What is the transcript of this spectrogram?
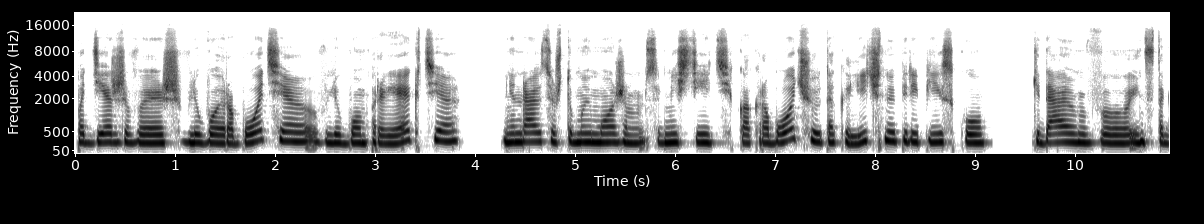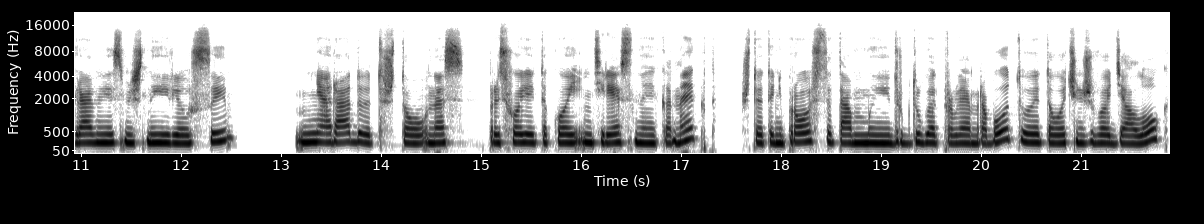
поддерживаешь в любой работе, в любом проекте. Мне нравится, что мы можем совместить как рабочую, так и личную переписку. Кидаем в Инстаграме смешные рилсы. Меня радует, что у нас происходит такой интересный коннект, что это не просто там мы друг другу отправляем работу, это очень живой диалог.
